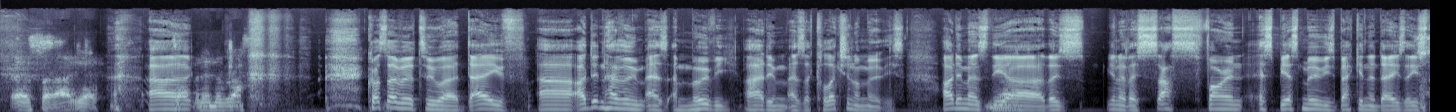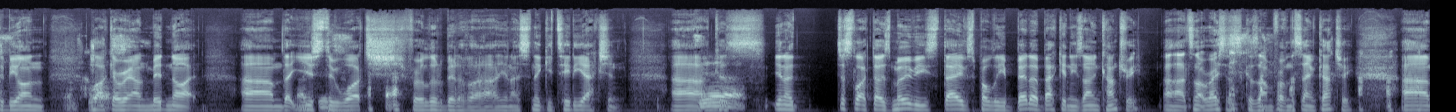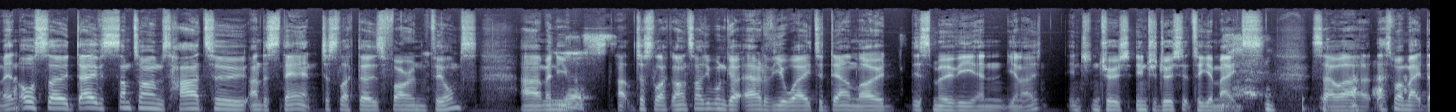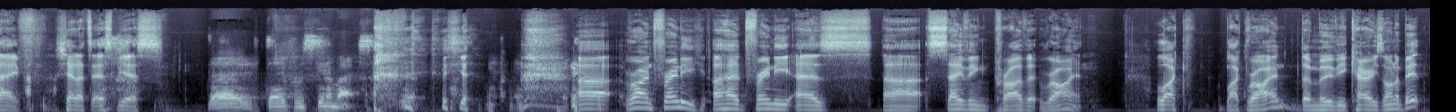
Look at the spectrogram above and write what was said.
That's all right. Yeah, Uh, in the rough. Cross over to uh, Dave. Uh, I didn't have him as a movie. I had him as a collection of movies. I had him as the uh, those you know those sus foreign SBS movies back in the days. They used to be on like around midnight. Um, that you used to watch for a little bit of a you know sneaky titty action. Because you know just like those movies, Dave's probably better back in his own country. Uh, it's not racist because I'm from the same country. Um, and also, Dave's sometimes hard to understand, just like those foreign films. Um, and you, Yes. uh, just like Ironside, you wouldn't go out of your way to download this movie and, you know, introduce introduce it to your mates. So uh, that's my mate Dave. Shout out to SBS. Dave, Dave from Skinamax. yeah. Uh, Ryan Freeney. I had Freeney as uh, Saving Private Ryan. Like like Ryan, the movie carries on a bit.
